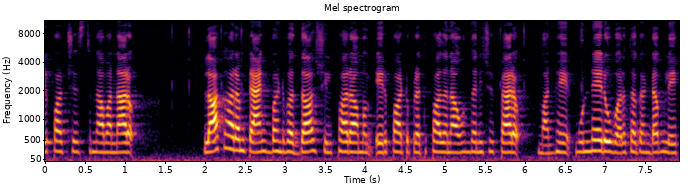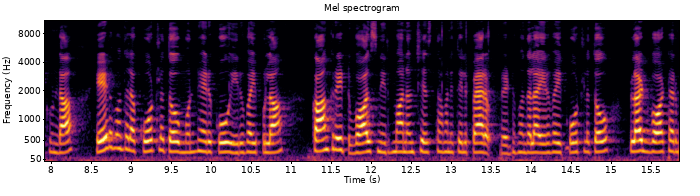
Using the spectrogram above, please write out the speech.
ఏర్పాటు చేస్తున్నామన్నారు. లాకారం ట్యాంక్ బండ్ వద్ద శిల్పారామం ఏర్పాటు ప్రతిపాదన ఉందని చెప్పారు. మన్నే మున్నేరు వరదగండం లేకుండా ఏడు వందల కోట్లతో మున్నేరుకు ఇరువైపులా కాంక్రీట్ వాల్స్ నిర్మాణం చేస్తామని తెలిపారు. రెండు వందల ఇరవై కోట్లతో ఫ్లడ్ వాటర్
